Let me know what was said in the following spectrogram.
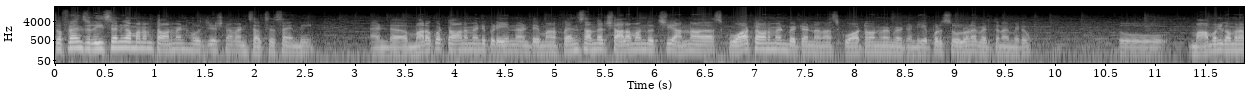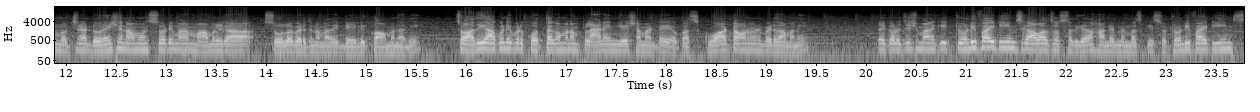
సో ఫ్రెండ్స్ రీసెంట్గా మనం టోర్నమెంట్ హోస్ట్ చేసినాం అండ్ సక్సెస్ అయింది. అండ్ uh, మరొక టోర్నమెంట్ ఇప్పుడు ఏంటంటే మన ఫ్రెండ్స్ అందరు చాలామంది వచ్చి అన్న స్క్వాడ్ టోర్నమెంట్ పెట్టండి అన్న స్క్వాడ్ టోర్నమెంట్ పెట్టండి. ఎప్పుడు సోలోనే పెడుతున్నారు మీరు? సో మామూలుగా మనం వచ్చిన డొనేషన్ అమౌంట్స్ తోటి మనం మామూలుగా సోలో పెడుతున్నాం. అది డైలీ కామన్ అది. సో అది కాకుండా ఇప్పుడు కొత్తగా మనం ప్లాన్ ఏం చేసినామంటే ఒక స్క్వాడ్ టోర్నమెంట్ పెడదామని. సో ఇక్కడ వచ్చేసి మనకి ట్వంటీ ఫైవ్ టీమ్స్ కావాల్సి వస్తుంది కదా హండ్రెడ్ మెంబర్స్కి so twenty five teams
